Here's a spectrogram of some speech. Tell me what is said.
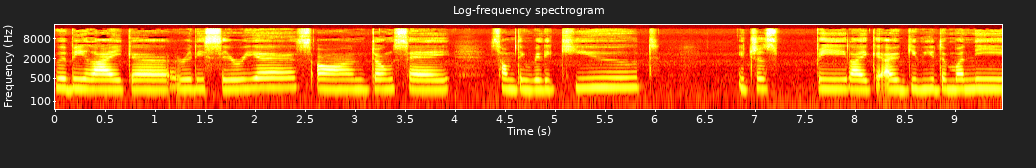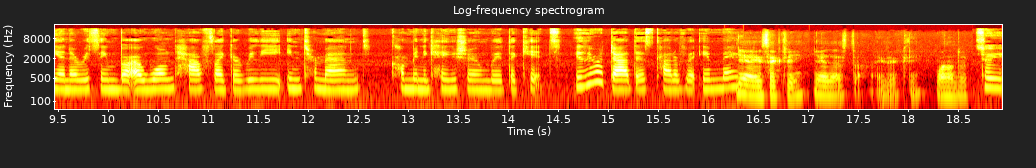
would be like uh, really serious on don't say something really cute. You just be like i'll give you the money and everything, but I won't have like a really intimate communication with the kids. Is your dad this kind of an image? Yeah, exactly. Yeah, that's that. Exactly. 100. So you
